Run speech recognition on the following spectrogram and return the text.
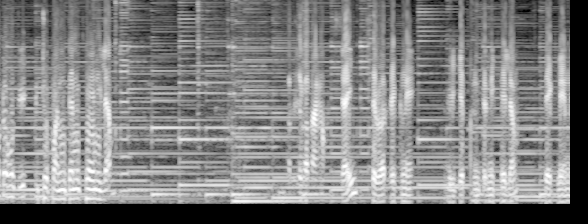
মোটামুটি একটু পানি টানি খেয়ে নিলাম। যাই। সেবার এখানে যে পানি টানি খেলাম। দেখলেন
